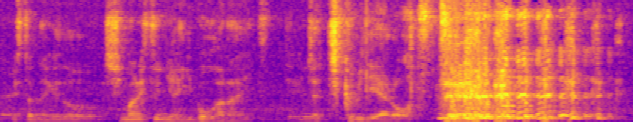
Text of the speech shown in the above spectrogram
言ってたんだけどシマリスにはイボがないっつって、うん。じゃあ乳首でやろうっつって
